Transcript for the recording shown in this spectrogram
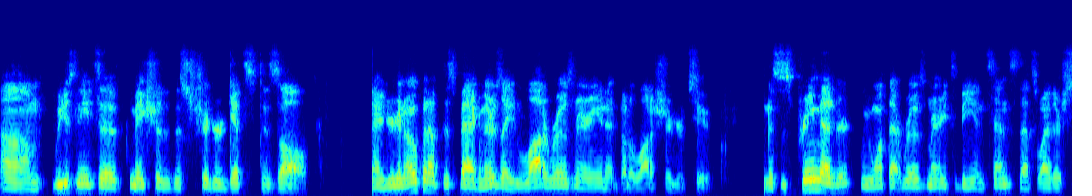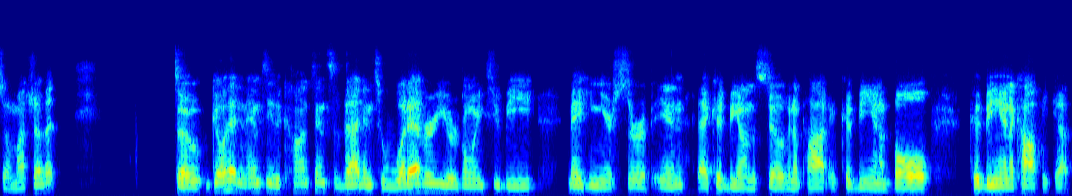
um, we just need to make sure that this sugar gets dissolved. Now you're going to open up this bag and there's a lot of rosemary in it, but a lot of sugar too. And this is pre-measured. We want that rosemary to be intense. That's why there's so much of it. So go ahead and empty the contents of that into whatever you're going to be making your syrup in. That could be on the stove in a pot, it could be in a bowl, could be in a coffee cup,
